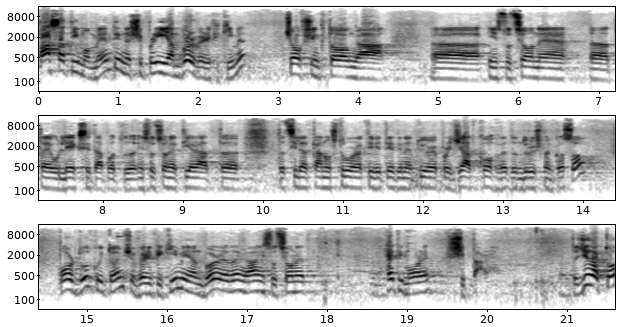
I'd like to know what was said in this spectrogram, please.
Pas atij momenti në Shqipëri janë bërë verifikime, qofshin këto nga institucione të EULEX-it apo të institucione të tjera të të cilat kanë ushtruar aktivitetin e tyre përgjatë kohëve të ndryshme në Kosovë. Por duhet të kujtojmë që verifikime janë bërë edhe nga institucionet hetimore shqiptare. Të gjitha këto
